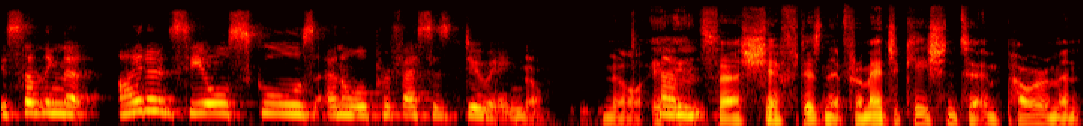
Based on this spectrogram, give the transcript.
is something that I don't see all schools and all professors doing. No, no, it, um, it's a shift, isn't it, from education to empowerment.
